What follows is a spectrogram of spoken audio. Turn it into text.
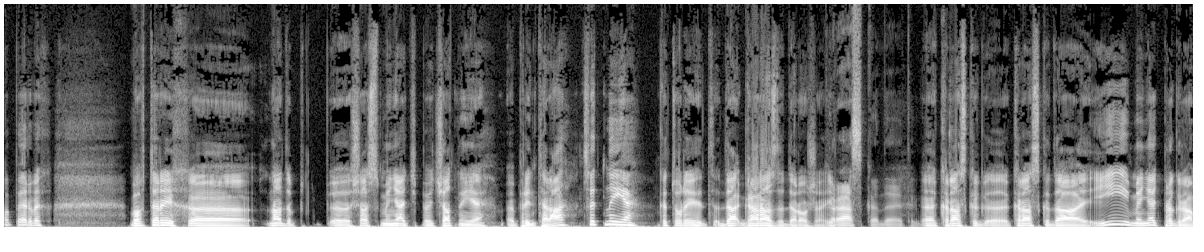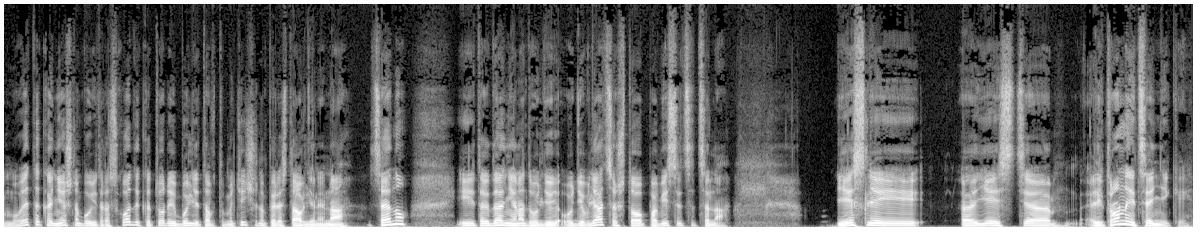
во-первых. Во-вторых, надо сейчас э, менять печатные э, принтера цветные, которые да, гораздо дороже. Краска, да. Это... Э, краска, краска, да. И менять программу. Это, конечно, будут расходы, которые будут автоматически переставлены на цену, и тогда не надо удивляться, что повысится цена. Если есть э, электронные ценники,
